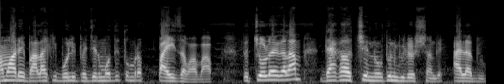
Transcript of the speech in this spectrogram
আমার এই বালাকি বলি পেজের মধ্যে তোমরা পাই যাবা বাপ। তো চলে গেলাম, দেখা হচ্ছে নতুন ভিডিওর সঙ্গে। আই লাভ ইউ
